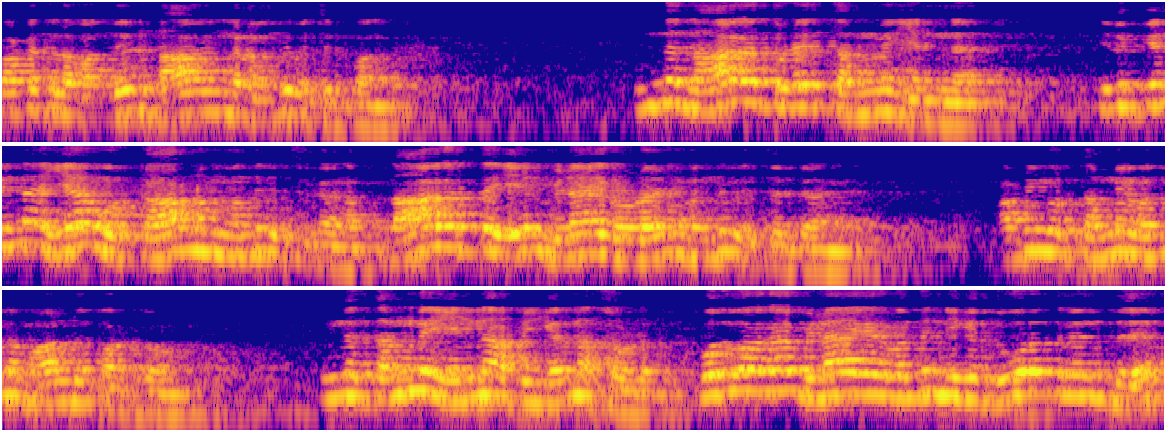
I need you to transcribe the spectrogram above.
பக்கத்துல வந்து நாகங்களை வந்து வச்சிருப்பாங்க. இந்த நாகத்துடைய தன்மை என்ன? இதுக்கு என்ன ஏன் ஒரு காரணம் வந்து வச்சிருக்காங்க? நாகத்தை ஏன் விநாயகரோட வந்து வச்சிருக்காங்க? அப்படிங்கிற ஒரு தன்மை வந்து நம்ம ஆழ்ந்து பார்க்கிறோம். இந்த தன்மை என்ன அப்படிங்கறத நான் சொல்றேன். பொதுவாக விநாயகர் வந்து நீங்க தூரத்துல இருந்து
